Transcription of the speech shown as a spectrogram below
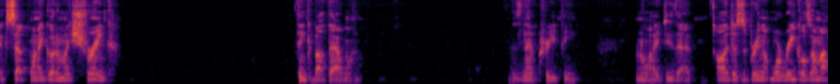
except when I go to my shrink. Think about that one. Isn't that creepy? I don't know why I do that. All it does is bring up more wrinkles on my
